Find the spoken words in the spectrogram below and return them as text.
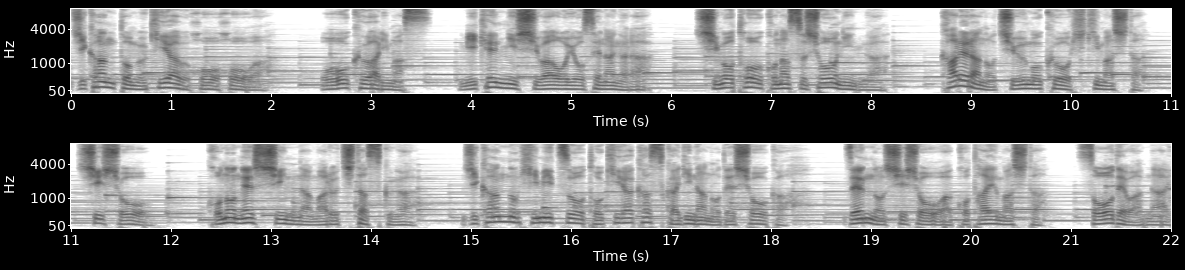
時間と向き合う方法は多くあります。眉間にシワを寄せながら仕事をこなす商人が彼らの注目を引きました。師匠この熱心なマルチタスクが時間の秘密を解き明かす鍵なのでしょうか。禅の師匠は答えました。そうではない。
